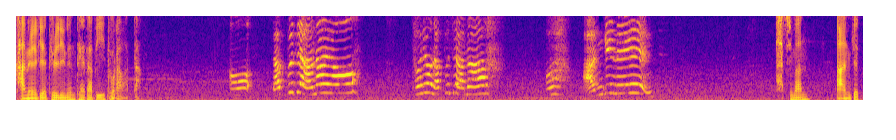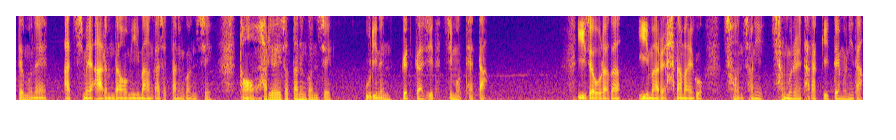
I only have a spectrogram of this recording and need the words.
가늘게 들리는 대답이 돌아왔다. 어, 나쁘지 않아요. 전혀 나쁘지 않아. 아, 안개는 하지만 안개 때문에 아침의 아름다움이 망가졌다는 건지 더 화려해졌다는 건지 우리는 끝까지 듣지 못했다. 이자우라가 이 말을 하다 말고 천천히 창문을 닫았기 때문이다.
